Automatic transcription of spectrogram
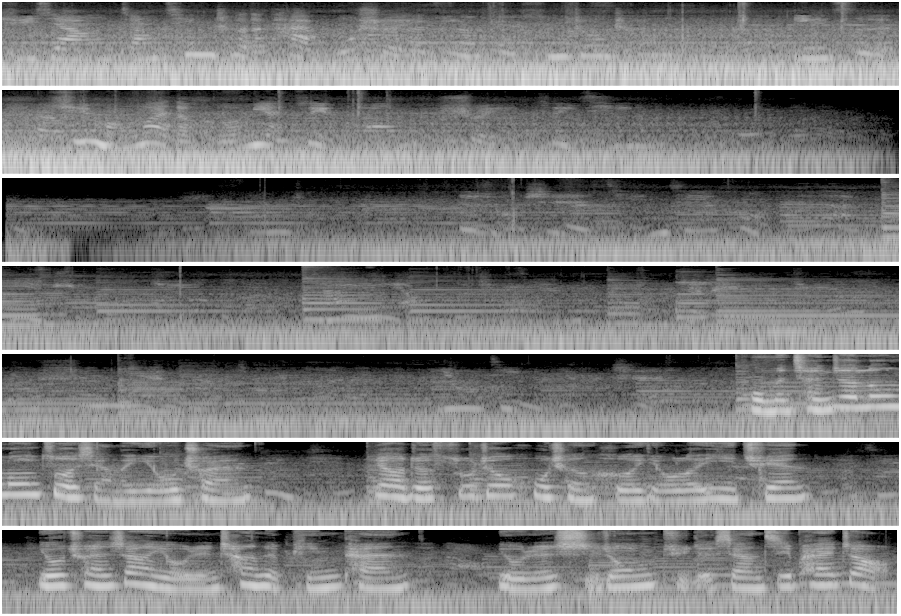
胥江将清澈的太湖水引入苏州城，因此胥门外的河面最宽，水最清。一种是前街后河的面水民居，夹于两河之间。这类民居有深院的宅门，幽静雅致。我们乘着隆隆作响的游船，绕着苏州护城河游了一圈。游船上有人唱着评弹，有人始终举着相机拍照。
